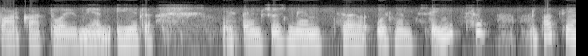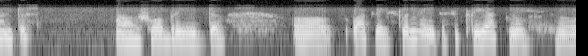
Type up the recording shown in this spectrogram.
pārkārtojumiem ir iespējams uzņemt, uzņemt simts pacientus. Šobrīd uh, Latvijas slimnīcas ir krietni uh,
